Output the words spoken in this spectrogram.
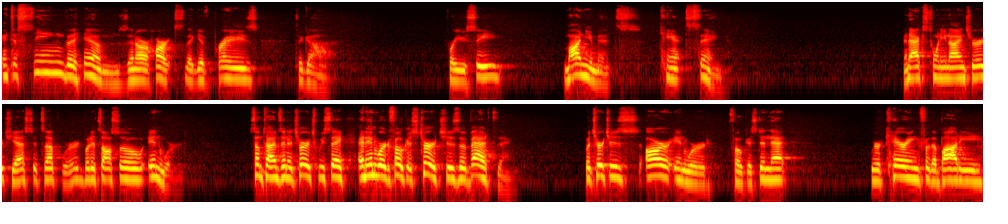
and to sing the hymns in our hearts that give praise to God. For you see, monuments can't sing. In Acts 29 church, yes, it's upward, but it's also inward. Sometimes in a church, we say an inward focused church is a bad thing. But churches are inward focused in that we're caring for the body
